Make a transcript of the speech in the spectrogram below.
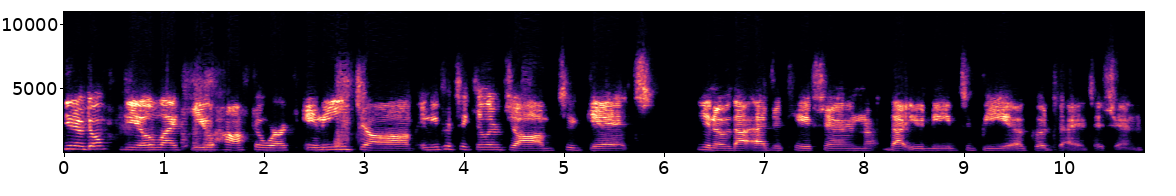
You know, don't feel like you have to work any job, any particular job to get, you know, that education that you need to be a good dietitian.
